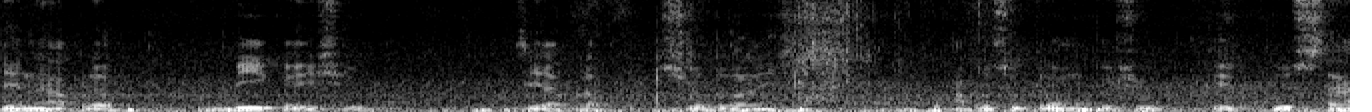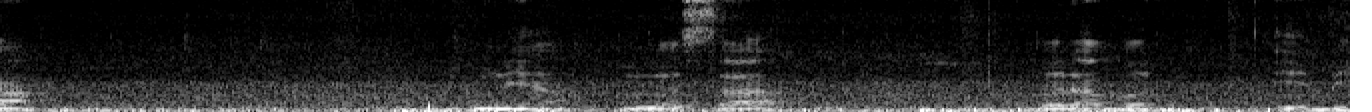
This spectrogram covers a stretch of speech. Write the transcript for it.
જેને આપણે બી કહીશું, જે આપણે શોધવાની છે. આપણું સૂત્ર મૂકીશું કે ગુસા ગુણ્યા લસા બરાબર એ બી.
